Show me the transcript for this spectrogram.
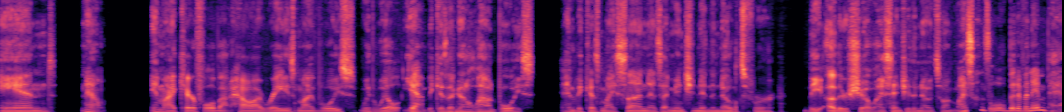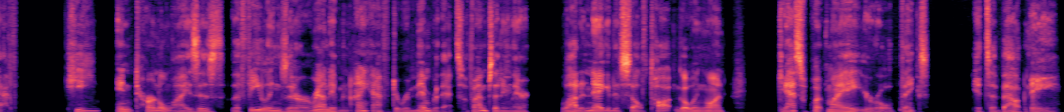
And now, am I careful about how I raise my voice with Will? Yeah, because I got a loud voice. And because my son, as I mentioned in the notes for the other show I sent you the notes on, my son's a little bit of an empath he internalizes the feelings that are around him. And I have to remember that. So if I'm sitting there, a lot of negative self talk going on, guess what my eight year old thinks? It's about me.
